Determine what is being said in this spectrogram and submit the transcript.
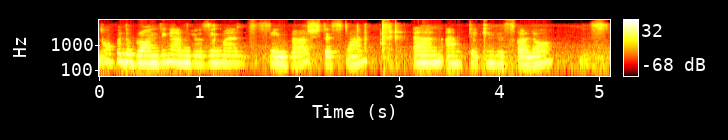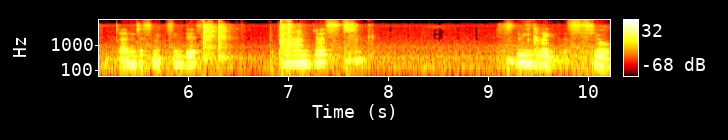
now for the bronzing i'm using my same brush this one and i'm taking this color. I'm just mixing this. And i'm just doing like this here.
